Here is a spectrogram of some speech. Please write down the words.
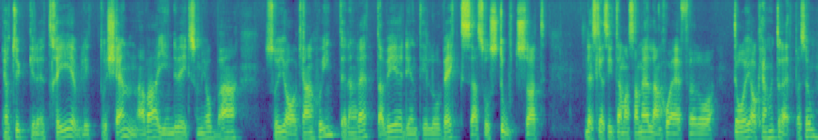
jag tycker det är trevligt att känna varje individ som jobbar här. Så jag kanske inte är den rätta vdn till att växa så stort så att det ska sitta en massa mellanchefer och då är jag kanske inte rätt person.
